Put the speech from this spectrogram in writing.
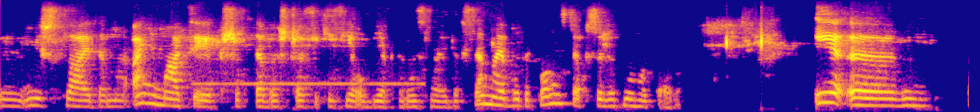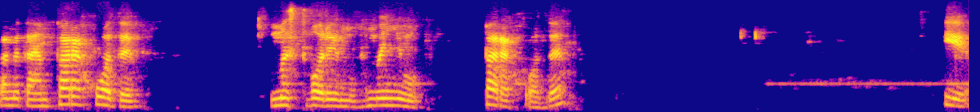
е, між слайдами, анімація, якщо в тебе щось, якісь є об'єкти на слайді, все має бути повністю абсолютно готове. І е, пам'ятаємо, переходи ми створюємо в меню переходи. І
